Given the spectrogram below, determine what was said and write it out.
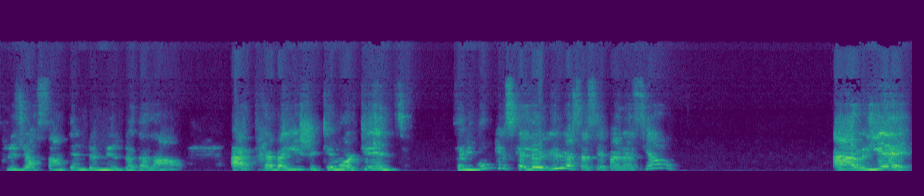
plusieurs centaines de mille de dollars, à travailler chez Tim Hortons. Savez-vous qu'est-ce qu'elle a eu à sa séparation? À rien,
